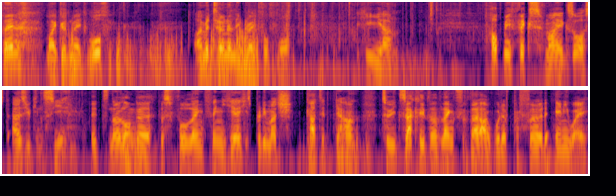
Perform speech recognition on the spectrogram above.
Then my good mate Wolf, I'm eternally grateful for. He um, helped me fix my exhaust. As you can see, it's no longer this full length thing here. He's pretty much cut it down to exactly the length that I would have preferred anyway.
